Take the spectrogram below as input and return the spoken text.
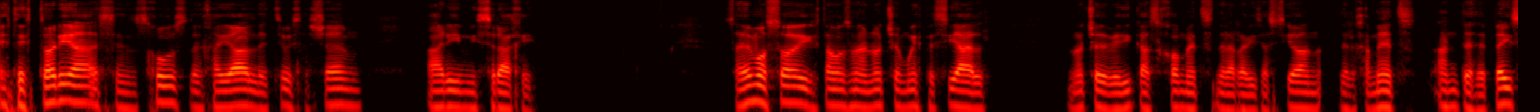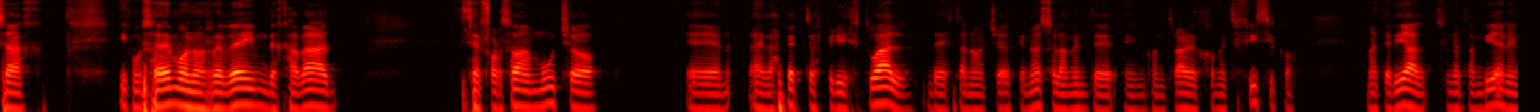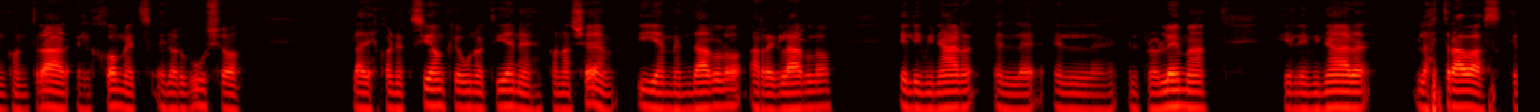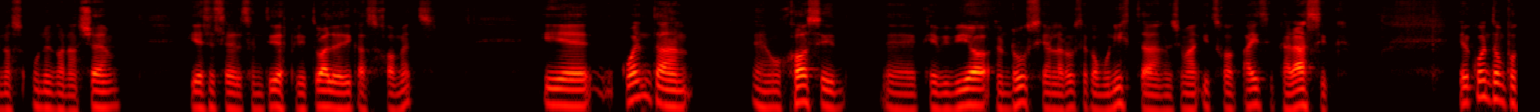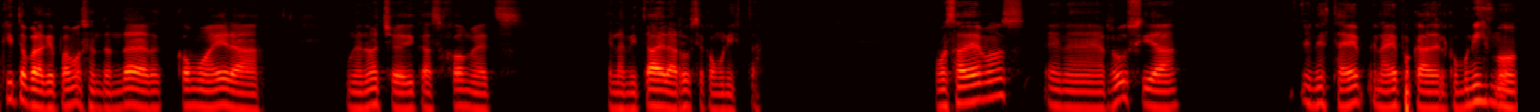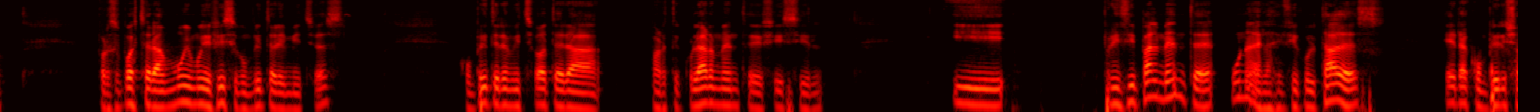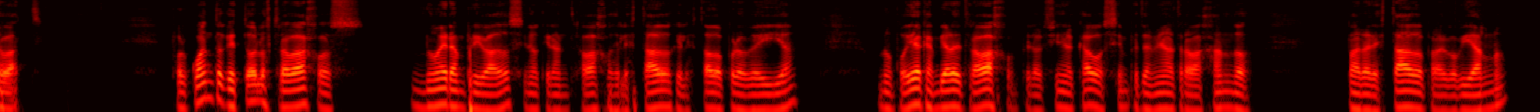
Esta historia es en Shus del Hayal de Tzivis Hashem, Ari Misrahi. Sabemos hoy que estamos en una noche muy especial, noche de Vedikas Hometz, de la revisación del Hametz antes de Pesach. Y como sabemos, los Reveim de Chabad se esforzaban mucho en el aspecto espiritual de esta noche, que no es solamente encontrar el Hometz físico, material, sino también encontrar el hometz, el orgullo, la desconexión que uno tiene con Hashem y enmendarlo, arreglarlo, eliminar el, el, problema, eliminar las trabas que nos unen con Hashem. Y ese es el sentido espiritual de Dikas Hometz. Y eh, cuentan en un Josid eh, que vivió en Rusia, en la Rusia comunista, se llama Itzhok Karasik. Él cuenta un poquito para que podamos entender cómo era una noche de Dikas Hometz en la mitad de la Rusia comunista. Como sabemos, en eh, Rusia, en, esta en la época del comunismo, por supuesto era muy muy difícil cumplir Torah Mitzvot. Cumplir Torah Mitzvot era particularmente difícil y principalmente una de las dificultades era cumplir Shabbat. Por cuanto que todos los trabajos no eran privados, sino que eran trabajos del Estado, que el Estado proveía, uno podía cambiar de trabajo, pero al fin y al cabo siempre terminaba trabajando para el Estado, para el gobierno.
